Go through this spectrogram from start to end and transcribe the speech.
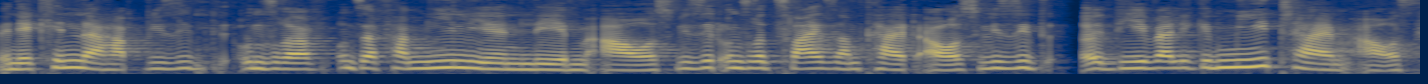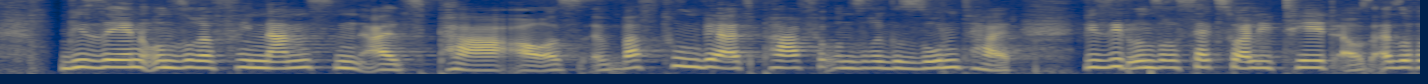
Wenn ihr Kinder habt, wie sieht unsere, unser Familienleben aus? Wie sieht unsere Zweisamkeit aus? Wie sieht äh, die jeweilige Me-Time aus? Wie sehen unsere Finanzen als Paar aus? Was tun wir als Paar für unsere Gesundheit? Wie sieht unsere Sexualität aus? Also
